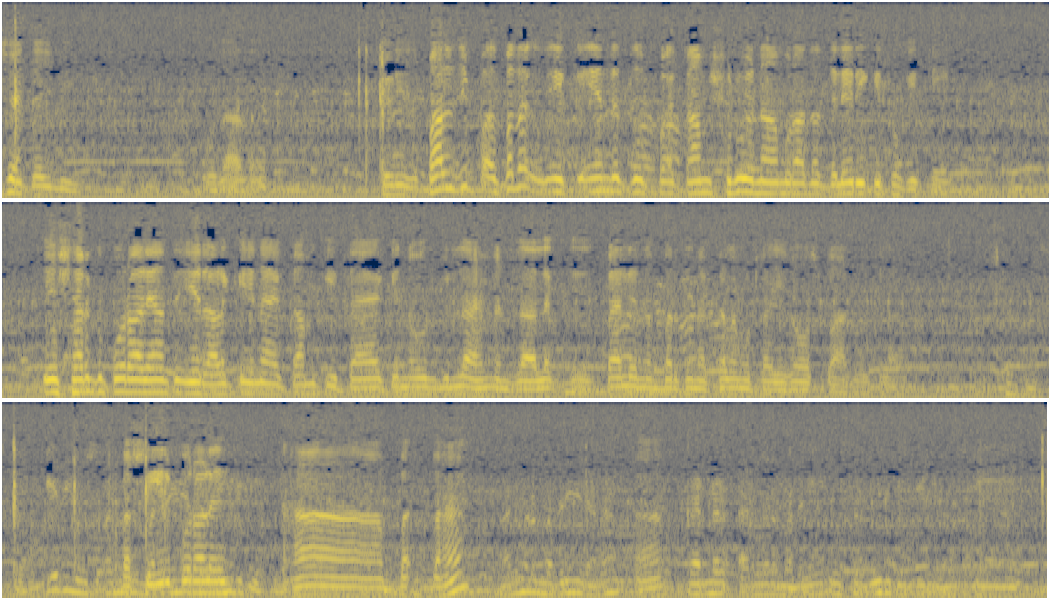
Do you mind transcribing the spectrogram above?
چاہیے بل جی ایک کام شروع ہے نام مراد دلیری کتوں کی یہ شرک پور والوں یہ رل کے انہیں کام کیتا ہے کہ نوز باللہ من ذالک پہلے نمبر سے قلم اٹھائی روس پار ہو گیا بشیر پور والے ہاں کرنل ارور مدنی اس پر بھی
